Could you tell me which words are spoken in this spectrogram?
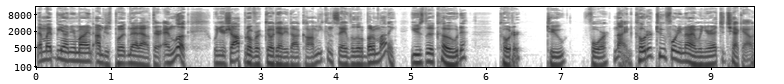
That might be on your mind. I'm just putting that out there. And look, when you're shopping over at GoDaddy.com, you can save a little bit of money. Use the code CODER2 four nine. Coder 249 when you're at the checkout.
